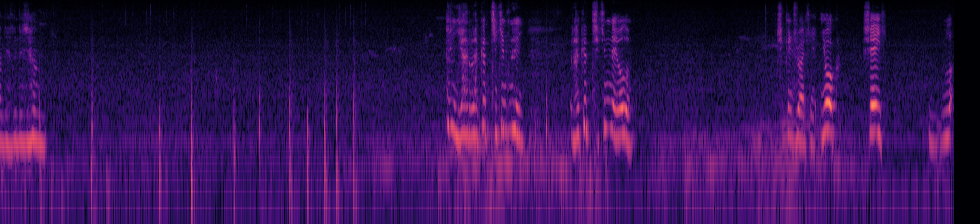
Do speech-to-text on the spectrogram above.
Hadi vereceğim. ya Rocket Chicken ne? Rocket Chicken ne oğlum? Chicken Drake. Yok. Şey. La-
